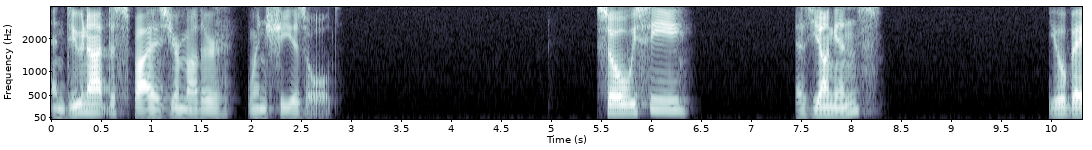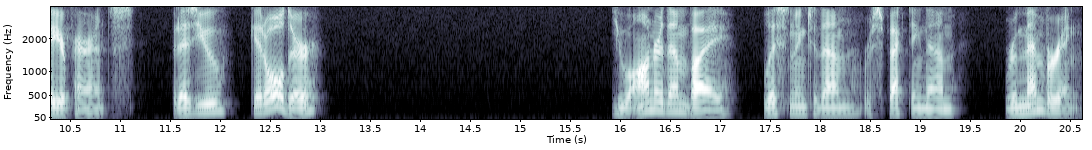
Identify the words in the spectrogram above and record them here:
and do not despise your mother when she is old. So we see as youngins, you obey your parents. But as you get older, you honor them by listening to them, respecting them, remembering.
